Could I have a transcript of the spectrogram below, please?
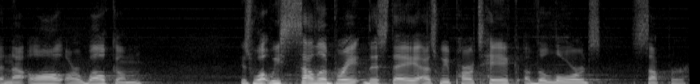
and that all are welcome, is what we celebrate this day as we partake of the Lord's Supper.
